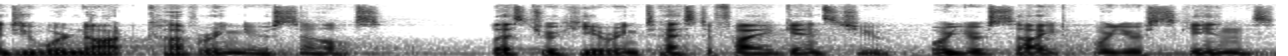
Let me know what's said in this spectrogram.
And you were not covering yourselves, lest your hearing testify against you, or your sight, or your skins.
